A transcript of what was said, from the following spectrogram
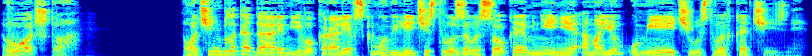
«Вот что. Очень благодарен его королевскому величеству за высокое мнение о моем уме и чувствах к отчизне.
